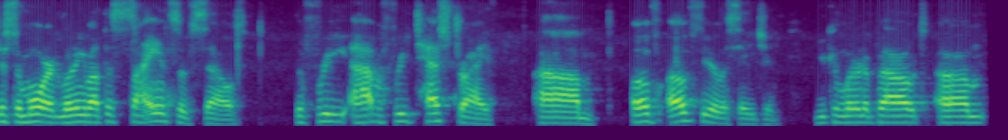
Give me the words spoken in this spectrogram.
just some more learning about the science of sales. The free I have a free test drive um, of of fearless agent. You can learn about um,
